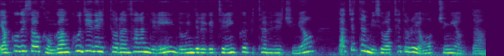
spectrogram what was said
약국에서 건강 코디네이터란 사람들이 노인들에게 드링크 비타민을 주며 따뜻한 미소와 태도로 영업 중이었다.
